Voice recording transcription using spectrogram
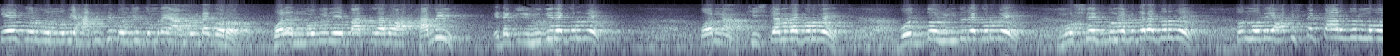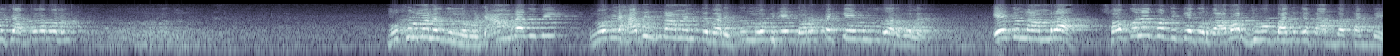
কে করব? নবী হাদিসে বলছে, তোমরা আমলটা করো। বলেন নবীর এই পাতলানো হাদিস, এটা কি ইহুদিরা করবে? কর না, খ্রিস্টানরা করবে? বৌদ্ধ হিন্দুরা করবে? মোশেক মুনাফেকেরা করবে? তো নবী হাদিসটা কার জন্য বলছে? আপনারা বলেন। মুসলমানের জন্য বলছে। আমরা যদি নবীর হাদিস না মানতে পারি, তো নবীর এই দরদটা কে আর বলেন? এই জন্য আমরা সকলে প্রতিজ্ঞা করব, আবার যুবক ভাইদের কাছে আবদার থাকবে।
